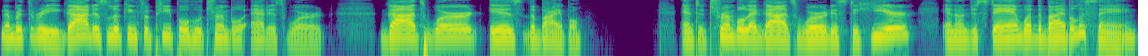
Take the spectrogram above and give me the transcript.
Number three, God is looking for people who tremble at his word. God's word is the Bible. And to tremble at God's word is to hear and understand what the Bible is saying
